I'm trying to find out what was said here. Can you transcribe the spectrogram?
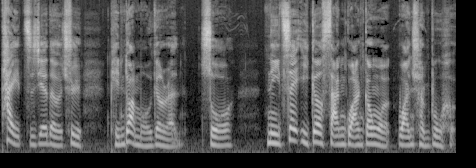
太直接的去评断某一个人说。你这一个三观跟我完全不合，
